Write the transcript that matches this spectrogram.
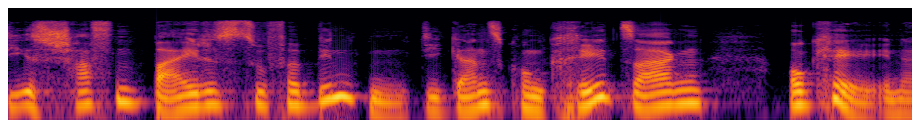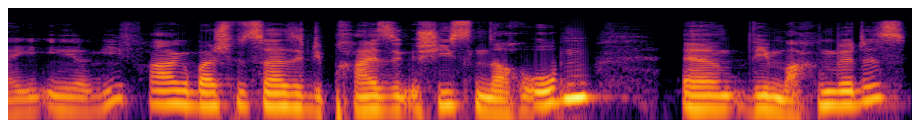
die es schaffen, beides zu verbinden, die ganz konkret sagen, okay, in der Energiefrage beispielsweise, die Preise schießen nach oben, äh, wie machen wir das?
